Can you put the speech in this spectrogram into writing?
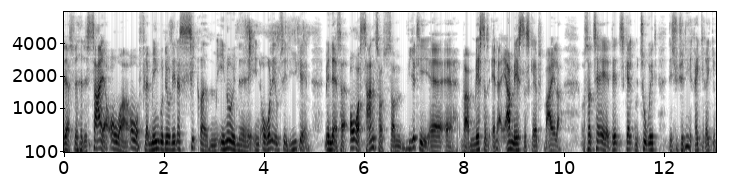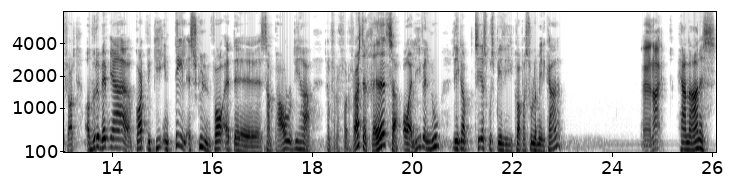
deres hvad hedder det, sejr over, over Flamengo, det var det, der sikrede dem endnu en, øh, en overlevelse i ligaen. Men altså over Santos, som virkelig er, er, var mester, eller er mesterskabsmejler, og så tage den skald med 2-1, det synes jeg, det er rigtig, rigtig flot. Og ved du, hvem jeg godt vil give en del af skylden for, at uh, São Paulo, de har for, for det første reddet sig, og alligevel nu ligger til at skulle spille i Copa Sudamericana? Uh, nej. Hernanes.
